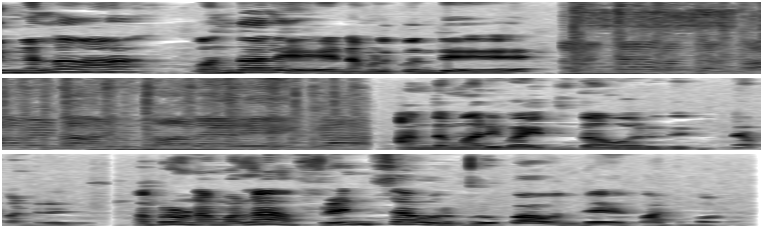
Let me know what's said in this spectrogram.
இவங்கெல்லாம் வந்தாலே நம்மளுக்கு வந்து அந்த மாதிரி வைப்ஸ் தான் வருது. என்ன பண்றது? அப்புறம் நம்மலாம் ஃப்ரெண்ட்ஸாக ஒரு குரூப்பாக வந்து பாட்டு பாடுவோம்.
